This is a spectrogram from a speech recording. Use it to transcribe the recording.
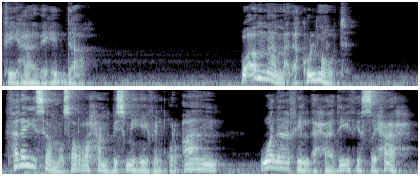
في هذه الدار. وأما ملك الموت فليس مصرحا باسمه في القرآن ولا في الأحاديث الصحاح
